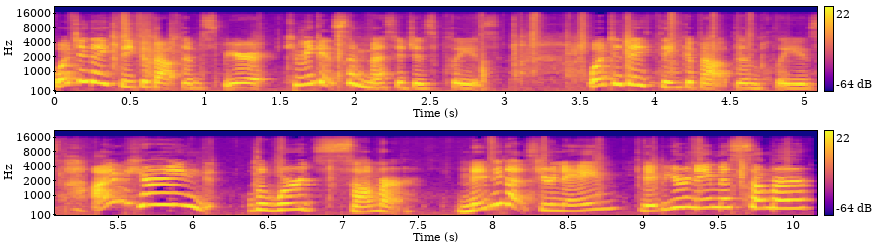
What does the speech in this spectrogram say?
What do they think about them, Spirit? Can we get some messages, please? What do they think about them, please? I'm hearing the word summer. Maybe that's your name. Maybe your name is Summer.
